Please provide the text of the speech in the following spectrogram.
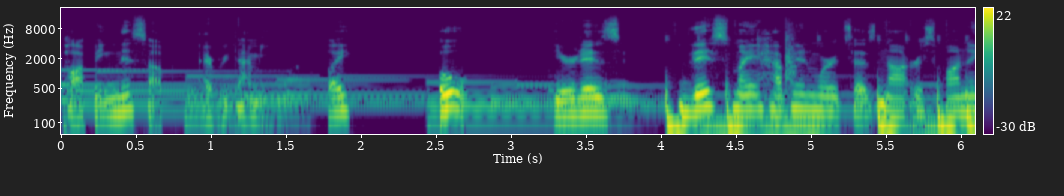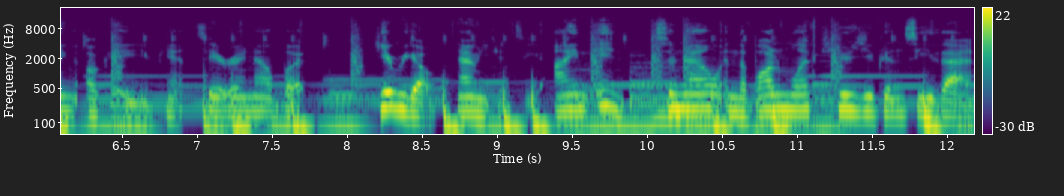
popping this up every time you want to play. Oh, here it is. This might happen where it says not responding. Okay, you can't see it right now, but here we go. Now you can see I'm in. So now in the bottom left here, you can see that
